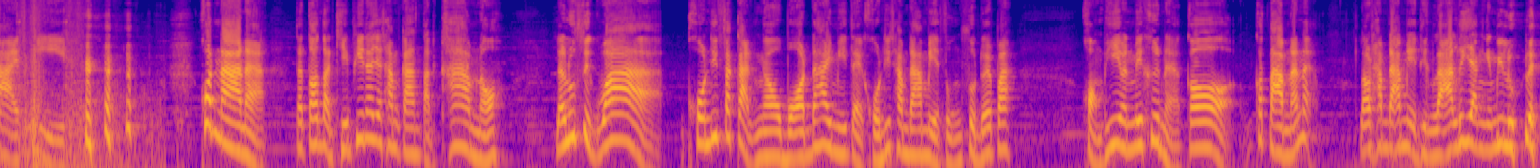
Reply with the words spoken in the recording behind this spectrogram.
ตายสักทีโคตรนานอะ แต่ตอนตัดคลิปพี่น่าจะทำการตัดข้ามเนาะแล้วรู้สึกว่าคนที่สกัดเงาบอสได้มีแต่คนที่ทำดาเมจสูงสุดด้วยปะของพี่มันไม่ขึ้นอะ ก็ก็ตามนั้นอะ เราทำดาเมจถึงล้านหรือยังยังไม่รู้เลย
